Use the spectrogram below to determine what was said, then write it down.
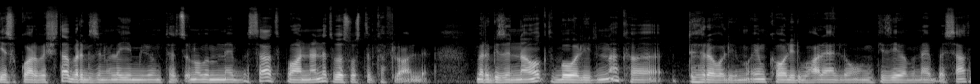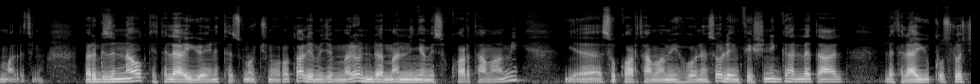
የስኳር በሽታ በእርግዝና ላይ የሚለውን ተጽዕኖ በምናይበት ሰዓት በዋናነት በሶስት እንከፍለዋለን። በእርግዝና ወቅት በወሊድና ከድህረ ወሊድ ወይም ከወሊድ በኋላ ያለውን ጊዜ በምናይበት ሰዓት ማለት ነው። በእርግዝና ወቅት የተለያዩ አይነት ተጽዕኖች ይኖሩታል። የመጀመሪያው እንደ ማንኛውም የስኳር ታማሚ የስኳር ታማሚ የሆነ ሰው ለኢንፌክሽን ይጋለጣል። ለተለያዩ ቁስሎች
